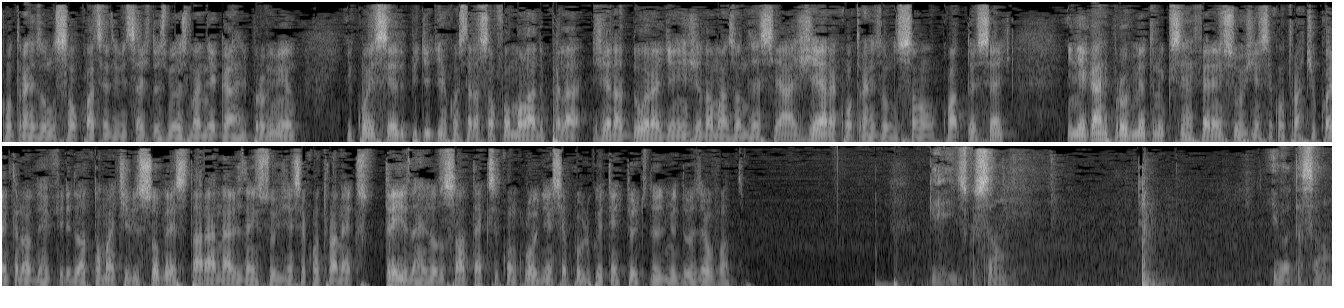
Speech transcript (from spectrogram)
contra a resolução 427 de 2011, mas negar-lhe provimento, e conhecer do pedido de reconsideração formulado pela geradora de energia do Amazonas SA, gera contra a resolução 427, e negar-lhe provimento no que se refere à insurgência contra o artigo 49 do referido ato normativo e sobrestar a análise da insurgência contra o anexo 3 da resolução até que se conclua a audiência pública 88 de 2012. É o voto. Ok, discussão. Em votação.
